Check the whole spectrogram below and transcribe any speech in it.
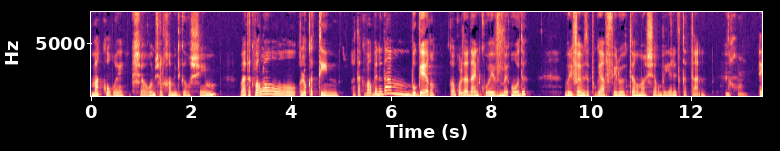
מה קורה כשההורים שלך מתגרשים, ואתה כבר לא, לא קטין, אתה כבר בן אדם בוגר, קודם כל זה עדיין כואב מאוד, ולפעמים זה פוגע אפילו יותר מאשר בילד קטן. נכון. אמ,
